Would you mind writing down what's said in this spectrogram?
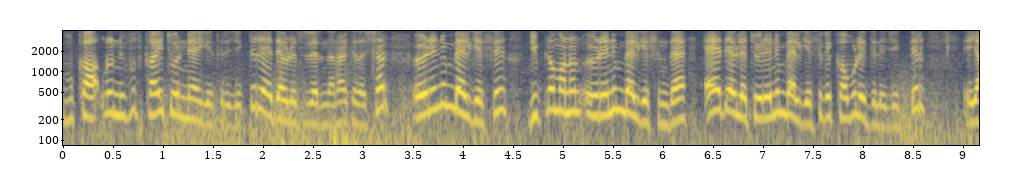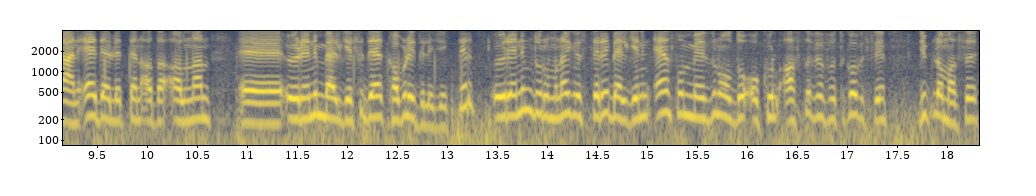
vukuatlı nüfus kayıt önüne getirecektir. E-Devlet üzerinden arkadaşlar. Öğrenim belgesi diplomanın öğrenim belgesinde E-Devlet öğrenim belgesi ve kabul edilecektir. E, Yani E-Devlet'ten alınan e, öğrenim belgesi de kabul edilecektir. Öğrenim durumuna gösterir belgenin en son mezun olduğu okul aslı ve fotokopisi, diploması,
